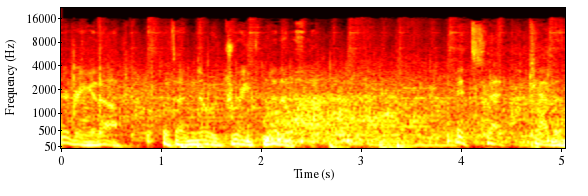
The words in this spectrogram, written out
Serving it up with a no drink minimum. It's that Kevin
